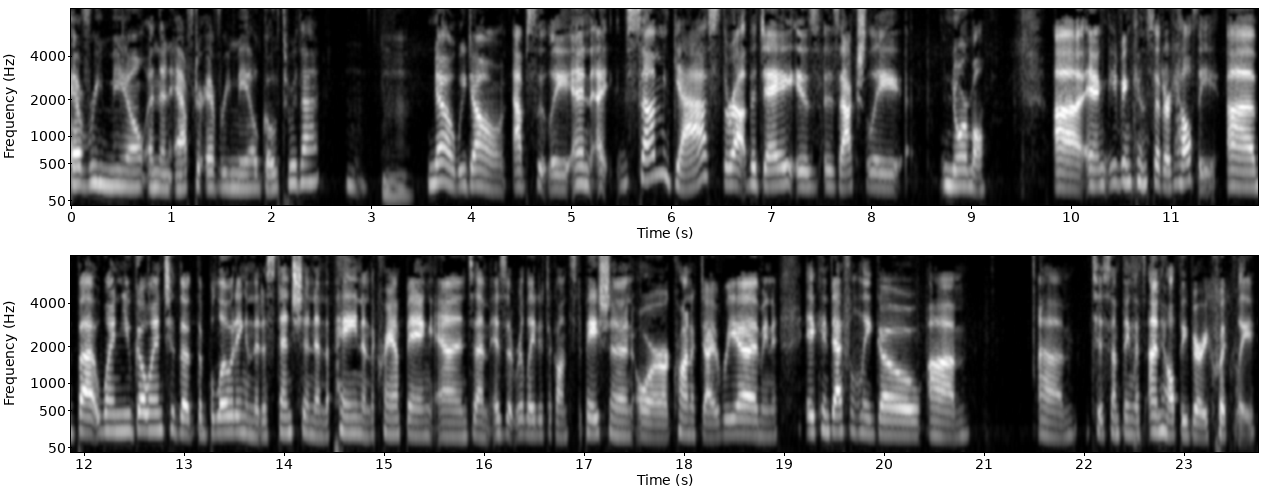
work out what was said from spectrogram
every meal and then after every meal go through that No, we don't. Absolutely. And uh, some gas throughout the day is is actually normal. Uh, and even considered healthy. Uh, but when you go into the, the bloating and the distension and the pain and the cramping, and um, is it related to constipation or chronic diarrhea? I mean, it can definitely go um, um, to something that's unhealthy very quickly.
